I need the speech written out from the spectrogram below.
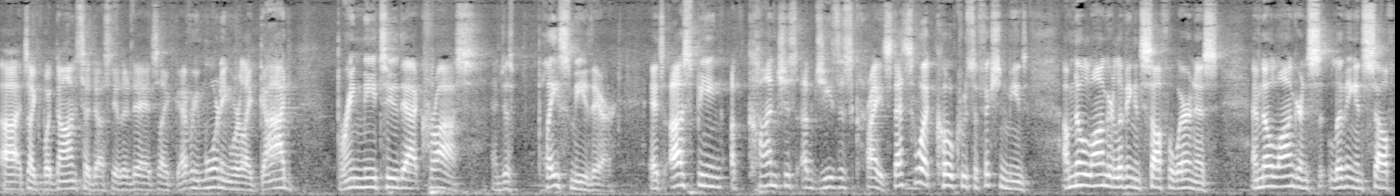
Uh, it's like what Don said to us the other day. It's like every morning we're like, God, bring me to that cross and just place me there. It's us being a conscious of Jesus Christ. That's what co-crucifixion means. I'm no longer living in self-awareness. I'm no longer in, living in self,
